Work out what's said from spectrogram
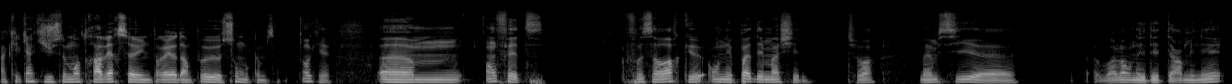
à quelqu'un qui justement traverse une période un peu sombre comme ça? Ok. Euh, en fait, faut savoir que on n'est pas des machines, tu vois. Même si, euh, voilà, on est déterminé,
